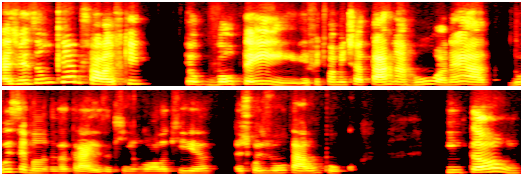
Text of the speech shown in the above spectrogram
às vezes eu não quero falar. Eu fiquei. Eu voltei efetivamente a estar na rua, né, há duas semanas atrás, aqui em Angola, que as coisas voltaram um pouco. Então,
